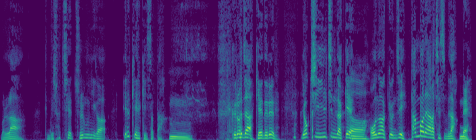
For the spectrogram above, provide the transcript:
몰라. 근데 셔츠에 줄무늬가 이렇게 이렇게 있었다. 음. 그러자 걔들은 역시 일진답게 어, 어. 느 학교인지 단번에 알아챘습니다. 네.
